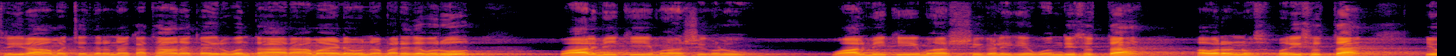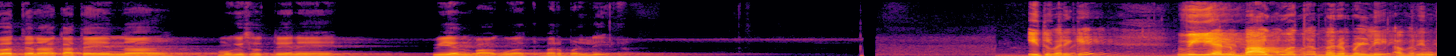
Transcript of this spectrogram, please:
ಶ್ರೀರಾಮಚಂದ್ರನ ಕಥಾನಕ ಇರುವಂತಹ ರಾಮಾಯಣವನ್ನು ಬರೆದವರು ವಾಲ್ಮೀಕಿ ಮಹರ್ಷಿಗಳು. ವಾಲ್ಮೀಕಿ ಮಹರ್ಷಿಗಳಿಗೆ ವಂದಿಸುತ್ತಾ, ಅವರನ್ನು ಸ್ಮರಿಸುತ್ತಾ ಇವತ್ತಿನ ಕಥೆಯನ್ನು ಮುಗಿಸುತ್ತೇನೆ. V N Bhagwat, Baraballi. ಇದುವರೆಗೆ ವಿ ಎನ್ ಭಾಗವತ, ಬರಬಳ್ಳಿ ಅವರಿಂದ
